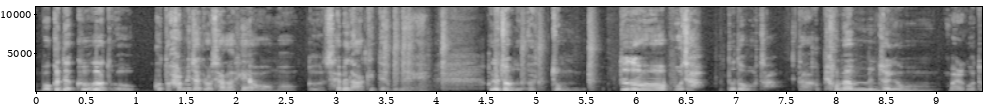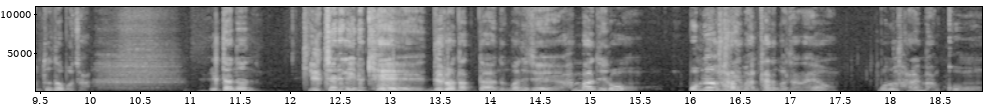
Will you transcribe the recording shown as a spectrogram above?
뭐 근데 그것 어, 그것도 합리적이라고 생각해요. 뭐그 세배 나왔기 때문에. 근데 좀 어, 좀 뜯어보자. 뜯어보자. 다 표면적인 거 말고 좀 뜯어보자. 일단은 일자리가 이렇게 늘어났다는 건 이제 한마디로 뽑는 사람이 많다는 거잖아요. 뽑는 사람이 많고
